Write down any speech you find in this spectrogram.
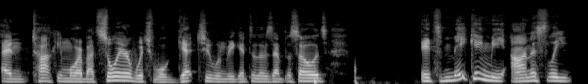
and talking more about sawyer which we'll get to when we get to those episodes it's making me honestly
